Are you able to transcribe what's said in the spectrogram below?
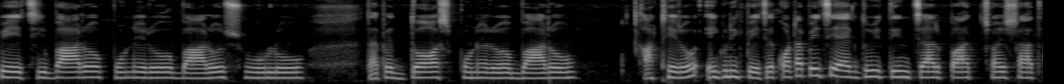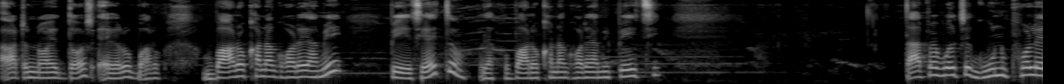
পেয়েছি, বারো, পনেরো, বারো, ষোলো তারপরে দশ, পনেরো, বারো, আঠেরো এইগুলি পেয়েছে। কটা পেয়েছি? এক, দুই, তিন, চার, পাঁচ, ছয়, সাত, আট, নয়, দশ, এগারো, বারো। বারোখানা ঘরে আমি পেয়েছি তাই তো? দেখো, বারোখানা ঘরে আমি পেয়েছি। তারপর বলছে গুণ ফলে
